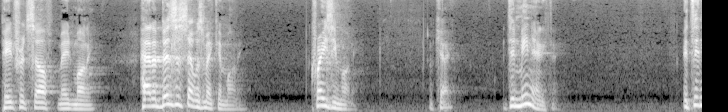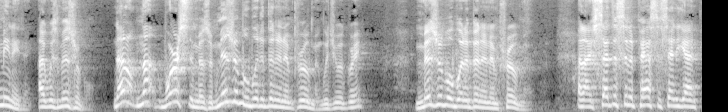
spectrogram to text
paid for itself, made money. Had a business that was making money, crazy money. Okay? It didn't mean anything. It didn't mean anything. I was miserable. Not, not worse than miserable. Miserable would have been an improvement. Would you agree? Miserable would have been an improvement. And I've said this in the past and said again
